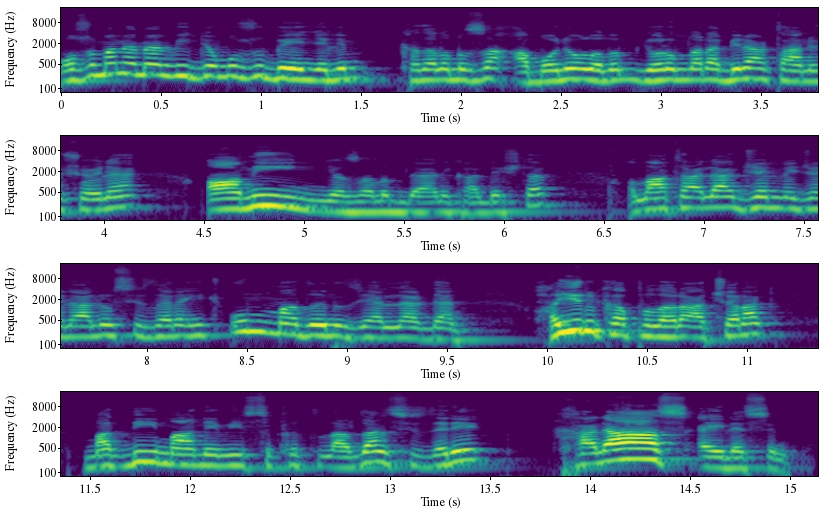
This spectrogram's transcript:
O zaman hemen videomuzu beğenelim. Kanalımıza abone olalım. Yorumlara birer tane şöyle amin yazalım değerli kardeşler. Allah Teala Celle Celaluhu sizlere hiç ummadığınız yerlerden hayır kapıları açarak maddi manevi sıkıntılardan sizleri halas eylesin.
